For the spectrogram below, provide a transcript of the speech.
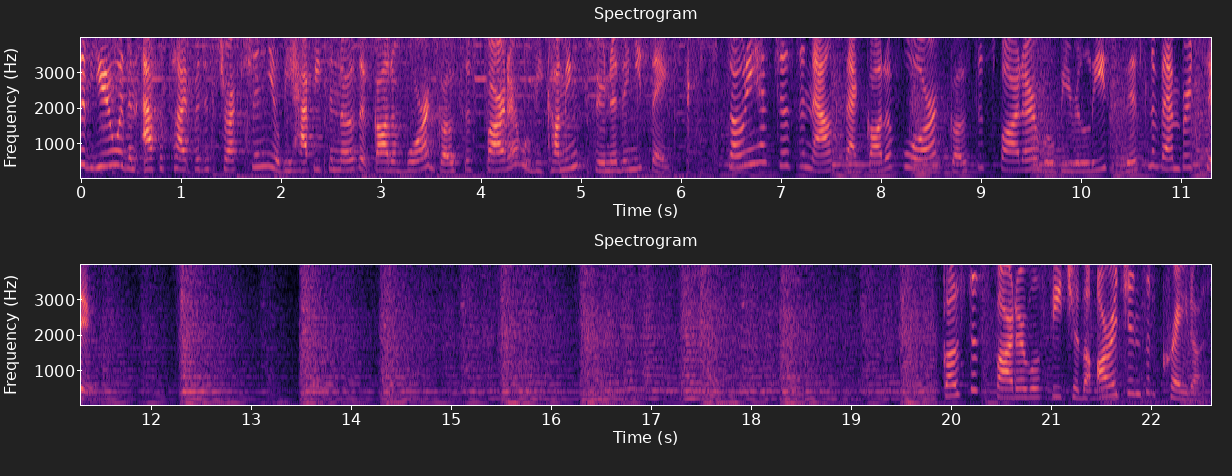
Of you with an appetite for destruction, you'll be happy to know that God of War Ghost of Sparta will be coming sooner than you think. Sony has just announced that God of War Ghost of Sparta will be released this November too. Ghost of Sparta will feature the origins of Kratos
